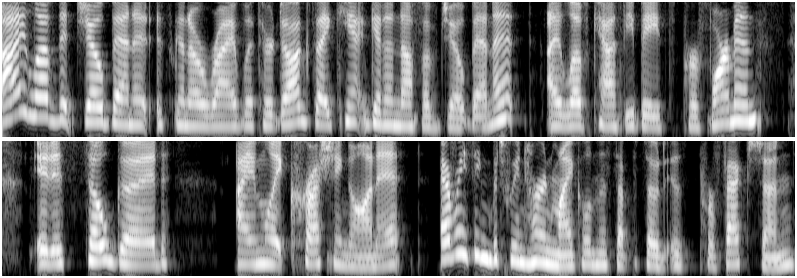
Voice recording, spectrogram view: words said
I love that Jo Bennett is going to arrive with her dogs. I can't get enough of Jo Bennett. I love Kathy Bates' performance. It is so good. I'm like crushing on it. Everything between her and Michael in this episode is perfection.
